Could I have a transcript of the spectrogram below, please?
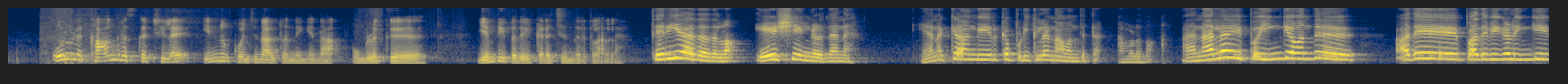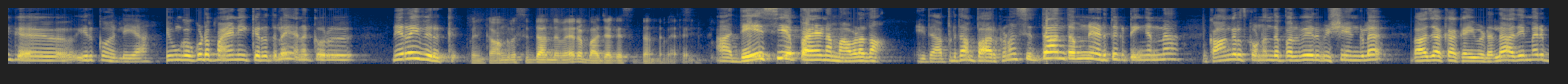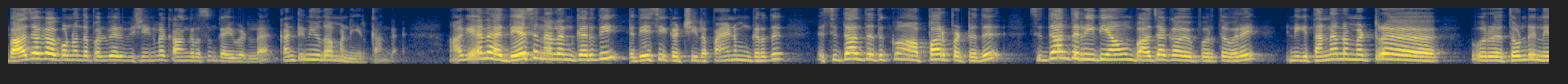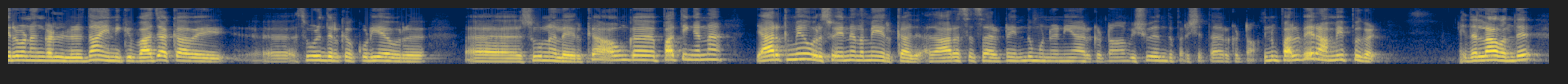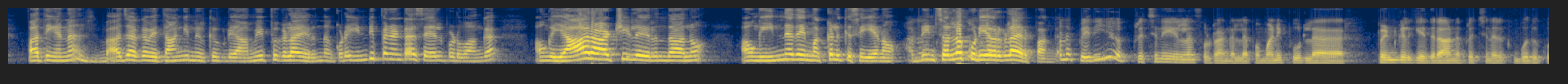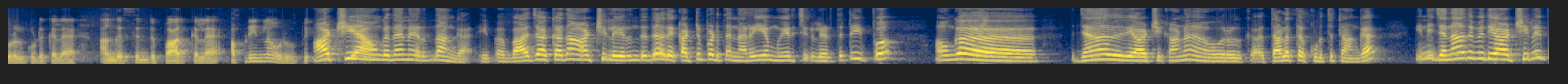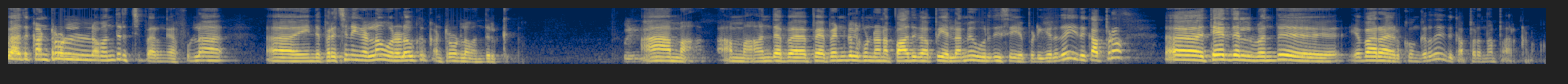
ஒருவேளை காங்கிரஸ் கட்சியில இன்னும் கொஞ்ச நாள் இருந்தீங்கன்னா உங்களுக்கு எம்பி பதவி கிடைச்சிருந்துருக்கலாம்ல? தெரியாது அதெல்லாம். ஏஷியங்கள் தானே. எனக்கு அங்கே இருக்க பிடிக்கல நான் வந்துட்டேன். அவ்வளோதான் அதனால் இப்போ இங்கே வந்து அதே பதவிகள் இங்கேயும் இருக்கும் இல்லையா? இவங்க கூட பயணிக்கிறதுல எனக்கு ஒரு நிறைவு இருக்குது காங்கிரஸ் சித்தாந்தம் வேற பாஜக சித்தாந்தம் வேற. ஆ தேசிய பயணம் அவ்வளோதான் இது அப்படி தான் பார்க்கணும். சித்தாந்தம்னு எடுத்துக்கிட்டிங்கன்னா காங்கிரஸ் கொண்டு வந்த பல்வேறு விஷயங்களை பாஜக கைவிடலை. அதே மாதிரி பாஜக கொண்டு வந்த பல்வேறு விஷயங்களை காங்கிரஸும் கைவிடலை. கண்டினியூ தான் பண்ணியிருக்காங்க. ஆகையால் தேச நலன் கருதி தேசிய கட்சியில் பயணம்ங்கிறது சித்தாந்தத்துக்கும் அப்பாற்பட்டது. சித்தாந்த ரீதியாகவும் பாஜகவை பொறுத்தவரை இன்றைக்கி தன்னலமற்ற ஒரு தொண்டு நிறுவனங்கள் தான் இன்றைக்கி பாஜகவை சூழ்ந்திருக்கக்கூடிய ஒரு சூழ்நிலை இருக்குது அவங்க பார்த்திங்கன்னா யாருக்குமே ஒரு சுயநலமே இருக்காது. அது ஆர்எஸ்எஸ்ஸாக இருக்கட்டும் இந்து முன்னணியாக இருக்கட்டும் விஸ்வ இந்து பரிஷத்தாக இருக்கட்டும். இன்னும் பல்வேறு அமைப்புகள். இதெல்லாம் வந்து பார்த்திங்கன்னா பாஜகவை தாங்கி நிற்கக்கூடிய அமைப்புகளாக இருந்தால் கூட இண்டிபெண்ட்டாக செயல்படுவாங்க. அவங்க யார் ஆட்சியில் இருந்தாலும் அவங்க இன்னதை மக்களுக்கு செய்யணும் அப்படின்னு சொல்லக்கூடியவர்களாக இருப்பாங்க. ஆனா பெரிய பிரச்சனைகள்லாம் சொல்றாங்கல்ல. இப்போ மணிப்பூர்ல பெண்களுக்கு எதிரான பிரச்சனை இருக்கும்போது குரல் கொடுக்கல அங்க சென்று பார்க்கல அப்படின்லாம் ஒரு ஆட்சியே அவங்க தானே இருந்தாங்க. இப்போ பாஜக தான் ஆட்சியில் இருந்தது. அதை கட்டுப்படுத்த நிறைய முயற்சிகள் எடுத்துட்டு இப்போ அவங்க ஜனாதிபதி ஆட்சிக்கான ஒரு தளத்தை கொடுத்துட்டாங்க. இனி ஜனாதிபதி ஆட்சியில் இப்போ அது கண்ட்ரோலில் வந்துருச்சு பாருங்க. ஃபுல்லாக இந்த பிரச்சனைகள்லாம் ஓரளவுக்கு கண்ட்ரோலில் வந்திருக்கு. ஆமாம் ஆமாம் அந்த பெண்களுக்கு உண்டான பாதுகாப்பு எல்லாமே உறுதி செய்யப்படுகிறது. இதுக்கப்புறம் தேர்தல் வந்து எவ்வாறாக இருக்குங்கிறது இதுக்கப்புறம் தான் பார்க்கணும்.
